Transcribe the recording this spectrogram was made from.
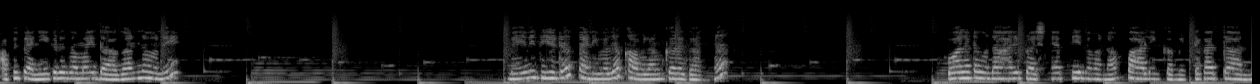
අපි පැණියකට තමයි දාගන්න ඕනේ. මේ විදිහට පැණිවල කවලම් කරගන්න. ඔයාලට මොනාහරි ප්‍රශ්නයක් තියෙනවා නම් පහලින් කමෙන්ට් එකක් දාන්න.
